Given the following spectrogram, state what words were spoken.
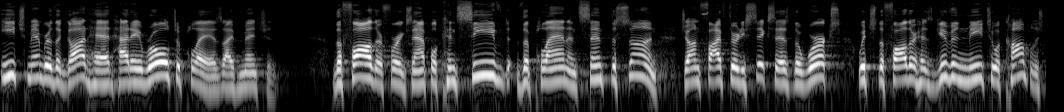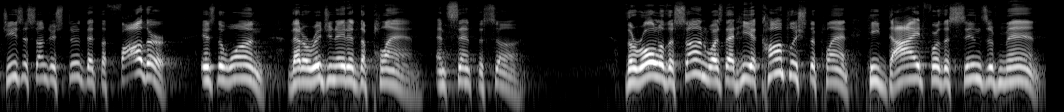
each member of the Godhead had a role to play, as I've mentioned. The Father, for example, conceived the plan and sent the Son. John 5.36 says, the works which the Father has given me to accomplish. Jesus understood that the Father is the one that originated the plan and sent the Son. The role of the Son was that He accomplished the plan. He died for the sins of men.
